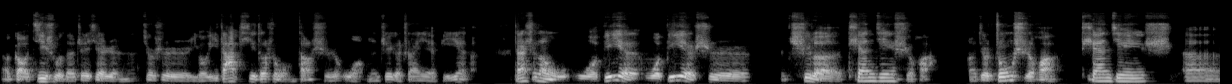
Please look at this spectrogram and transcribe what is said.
呃，搞技术的这些人，就是有一大批都是我们当时我们这个专业毕业的。但是呢，我我毕业，我毕业是去了天津石化啊，就中石化天津石呃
